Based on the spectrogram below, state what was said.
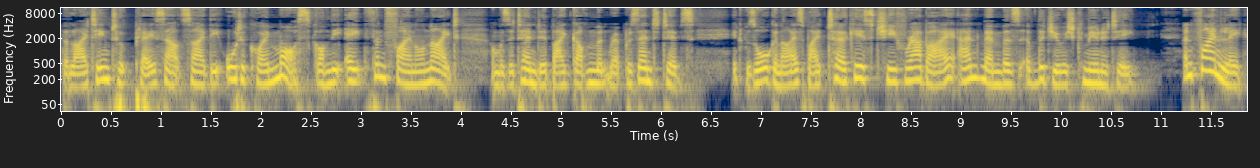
The lighting took place outside the Ortaköy Mosque on the eighth and final night and was attended by government representatives. It was organized by Turkey's chief rabbi and members of the Jewish community. And finally,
